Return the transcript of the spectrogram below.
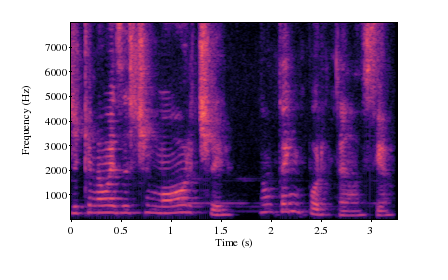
de que não existe morte, não tem importância.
